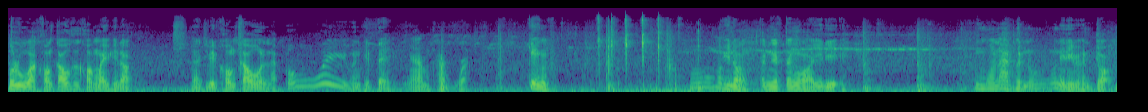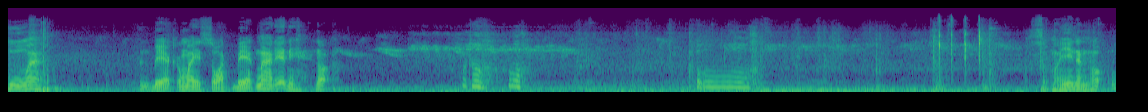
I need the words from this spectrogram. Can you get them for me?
บ่รู้ว่าของเก่าคือของใหม่พี่น้องน่าจะเป็นของเก่าแหละโอ้ยมันเห็ดได้งามครับว่ะเก่งโอ้พี่น้องตะเงิดตะงอยอีดิโบราณเพิ่นโอ้นี่นี่เพิ่นเจาะหูมาเพิ่นแบกเอาไม้สอดแบกมาเด้นี่เนาะโอ้โธ่โอ้โอ้ สมัยนั้นเนาะโอ้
